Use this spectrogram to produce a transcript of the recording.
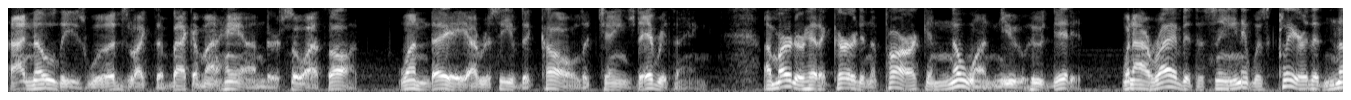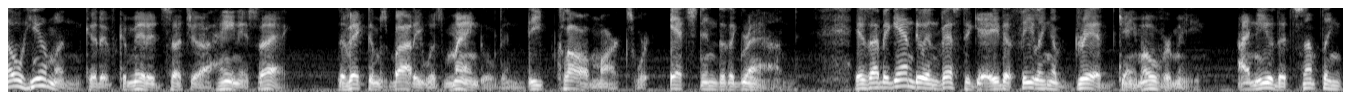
I know these woods like the back of my hand, or so I thought. One day I received a call that changed everything. A murder had occurred in the park and no one knew who did it. When I arrived at the scene, it was clear that no human could have committed such a heinous act. The victim's body was mangled and deep claw marks were etched into the ground. As I began to investigate, a feeling of dread came over me. I knew that something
